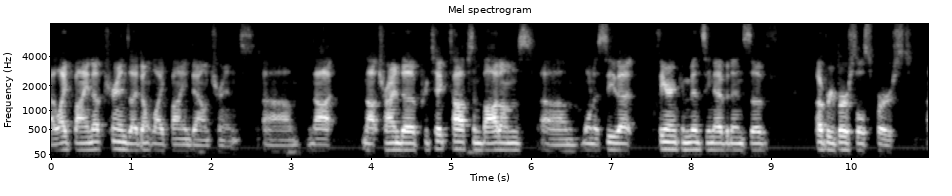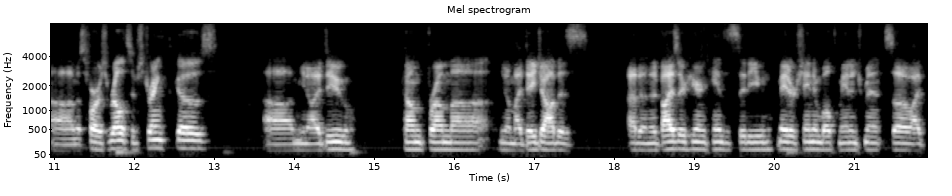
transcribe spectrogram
i like buying up trends. I don't like buying down trends. Um, not not trying to predict tops and bottoms. Um, want to see that clear and convincing evidence of of reversals first. Um, as far as relative strength goes, um, you know, I do come from, uh, you know, my day job is at an advisor here in Kansas City, Mader Shannon Wealth Management. So I,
